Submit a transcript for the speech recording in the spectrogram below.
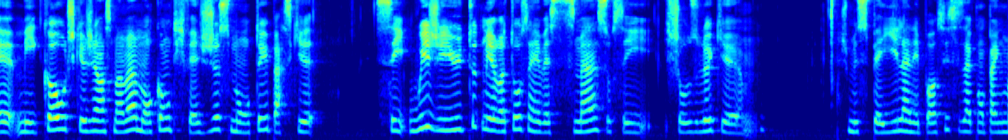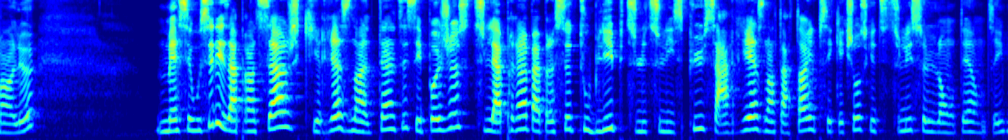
euh, mes coachs que j'ai en ce moment, mon compte, il fait juste monter parce que c'est oui, j'ai eu tous mes retours sur sur ces choses-là que je me suis payé l'année passée, ces accompagnements-là. Mais c'est aussi des apprentissages qui restent dans le temps, tu sais, c'est pas juste tu l'apprends puis après ça tu oublies puis tu l'utilises plus, ça reste dans ta tête puis c'est quelque chose que tu utilises sur le long terme, tu sais.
